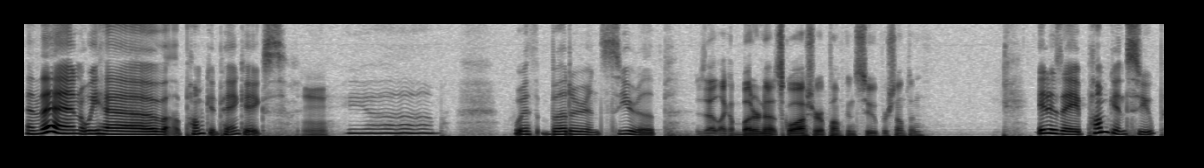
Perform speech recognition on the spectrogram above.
And then we have pumpkin pancakes. Mm. Yum. With butter and syrup. Is that like a butternut squash or a pumpkin soup or something? It is a pumpkin soup.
